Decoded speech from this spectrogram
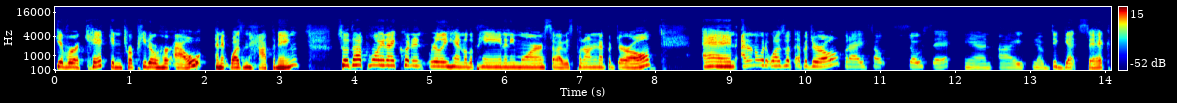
give her a kick and torpedo her out and it wasn't happening. So at that point i couldn't really handle the pain anymore so i was put on an epidural. And i don't know what it was about the epidural but i felt so sick and I, you know, did get sick.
